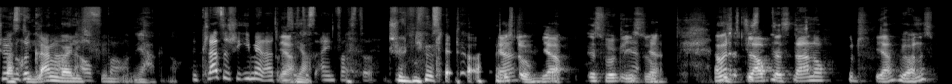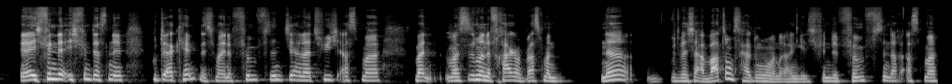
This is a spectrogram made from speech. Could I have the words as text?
was die langweilig aufbauen. finden. Ja, genau. Eine klassische E-Mail-Adresse ja. ist das Einfachste. Schön Newsletter. Ja, ist, so. ja, ist wirklich ja. so. Ja. Aber ich glaube, dass da noch. Gut. Ja, Johannes? Ja, ich finde, ich finde das eine gute Erkenntnis. Ich meine, fünf sind ja natürlich erstmal, man, was ist immer eine Frage, was man ne, mit welcher Erwartungshaltung man reingeht. Ich finde, fünf sind doch erstmal,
